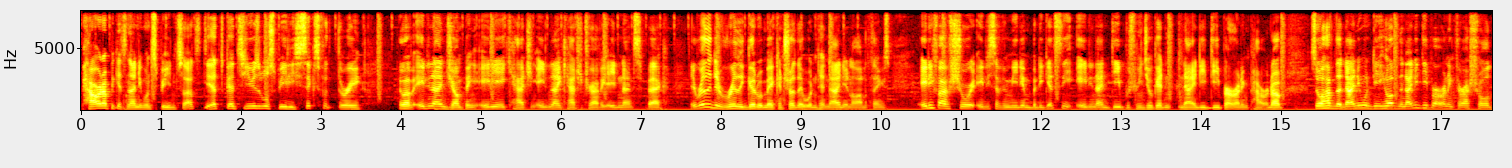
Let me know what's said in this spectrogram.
Powered up, he gets 91 speed, so that's that's, that's usable speed. He's six foot three. He'll have 89 jumping, 88 catching, 89 catching traffic, 89 spec. They really did really good with making sure they wouldn't hit 90 in a lot of things. 85 short, 87 medium, but he gets the 89 deep, which means he'll get 90 deep out running powered up. So he'll have the 91 deep, he'll have the 90 deep out running threshold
